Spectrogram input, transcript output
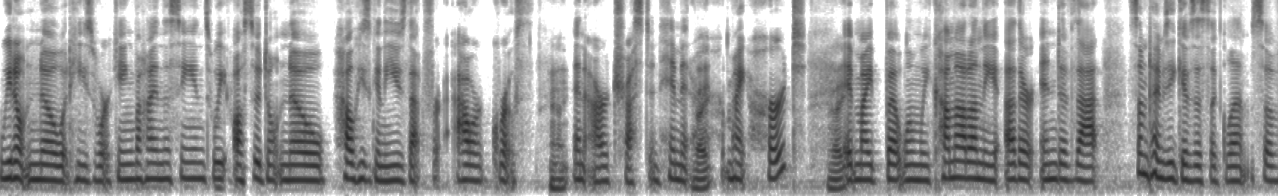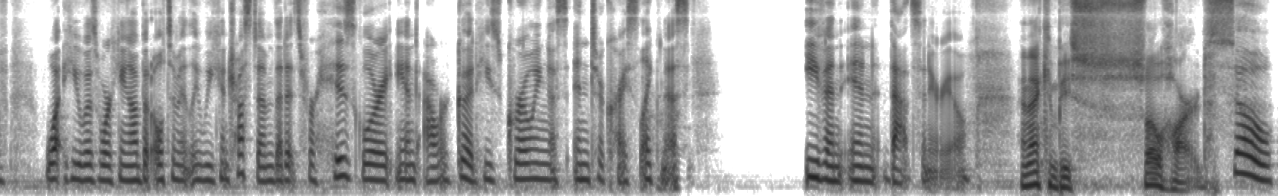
we don't know what he's working behind the scenes. We also don't know how he's going to use that for our growth Right. and our trust in him. It Right. might hurt. Right. It might, but when we come out on the other end of that, sometimes he gives us a glimpse of what he was working on, but ultimately we can trust him that it's for his glory and our good. He's growing us into Christ likeness, even in that scenario. And that can be so hard. So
